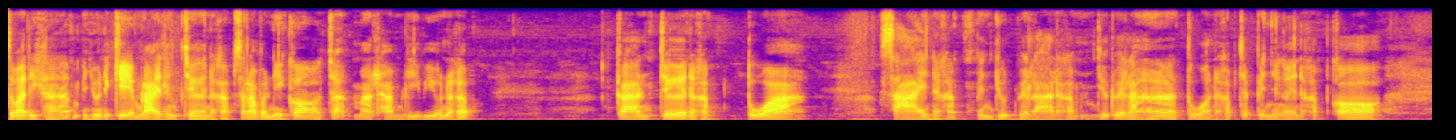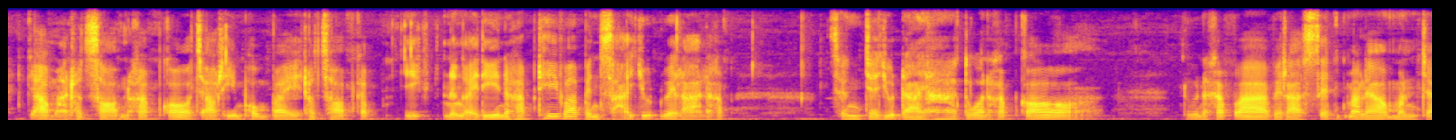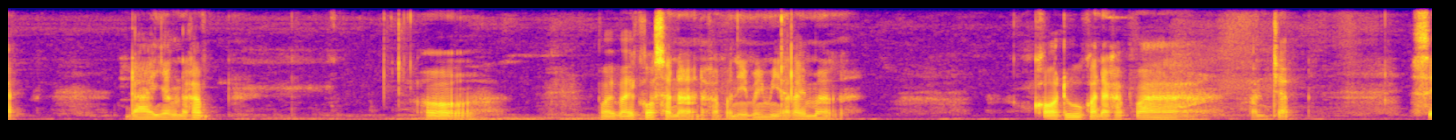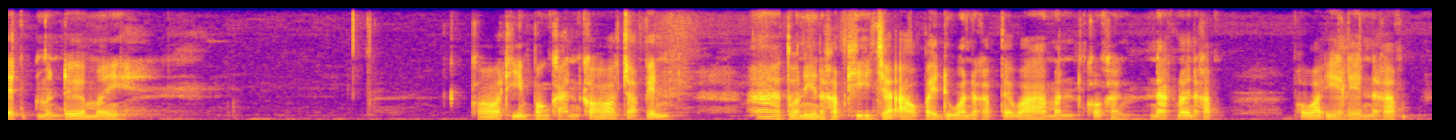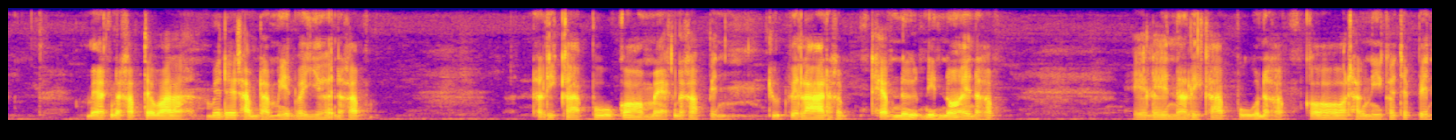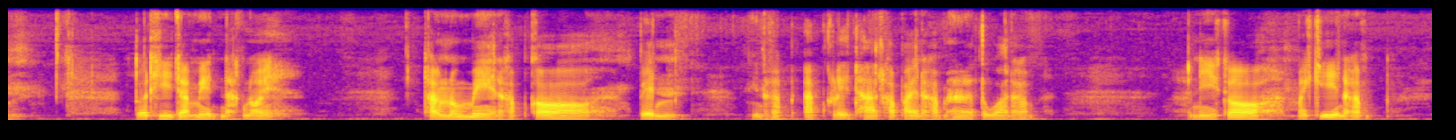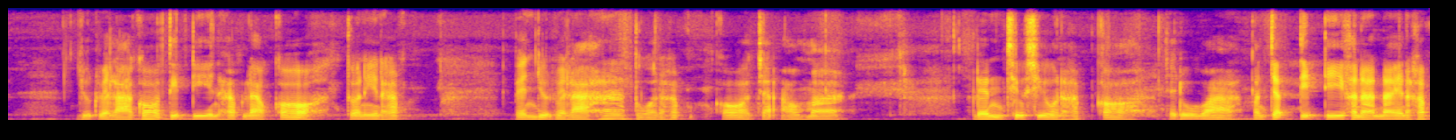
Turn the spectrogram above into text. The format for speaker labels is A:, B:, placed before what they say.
A: สวัสดีครับมาอยู่ในเกม Line Ranger นะครับสำหรับวันนี้ก็จะมาทำรีวิวนะครับ การเจอนะครับตัวสายนะครับ เป็นหยุดเวลานะครับ หยุดเวลา 5 ตัวนะครับ จะเป็นยังไงนะครับ ก็จะเอามาทดสอบนะครับ ก็จะเอาทีมผมไปทดสอบกับอีก 1 ID นะครับ ที่ว่าเป็นสายหยุดเวลานะครับ ซึ่งจะหยุดได้ 5 ตัวนะครับ ก็ดูนะครับว่าเวลาเซตมาแล้วมันจะ ได้ยังนะครับเออปล่อยไว้ก็ชนะนะครับ อันนี้ไม่มีอะไรมาก ขอดูก่อนนะครับว่ามันจะเซตเหมือนเดิมไหม ก็ทีมป้องกันก็จะเป็น 5 ตัวนี้นะครับที่จะเอาไปดวลนะครับ แต่ว่ามันค่อนข้างหนักหน่อยนะครับ เพราะว่าเอเลนนะครับ แม็กนะครับ แต่ว่าไม่ได้ทำดาเมจไว้เยอะนะครับ นาฬิกาปูก็แม็กนะครับ เป็นจุดเวลานะครับ แถมหนืดนิดหน่อยนะครับ เอเลนนาฬิกาปูนะครับ ก็ทางนี้ก็จะเป็น ตัวที่ดาเมจหนักหน่อย ทางน้องเมย์นะครับ ก็เป็นนี่นะครับ อัปเกรดธาตุเข้าไปนะครับ 5 ตัวนะครับ อันนี้ก็ไมกี้นะครับ หยุดเวลาก็ติดดีนะครับ แล้วก็ตัวนี้นะครับ เป็นหยุดเวลา 5 ตัวนะครับ ก็จะเอามาเล่นชิวๆนะครับ ก็จะดูว่ามันจะติดดีขนาดไหนนะครับ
